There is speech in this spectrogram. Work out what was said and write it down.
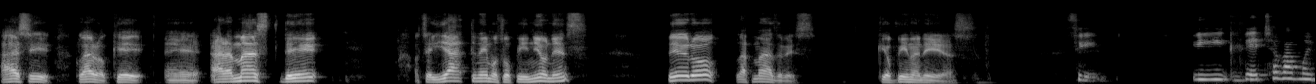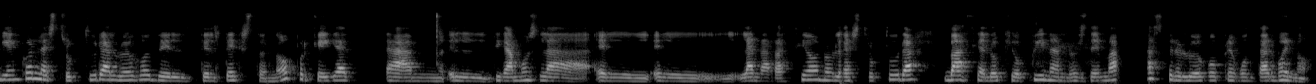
Ah, sí, claro, que eh, además de, o sea, ya tenemos opiniones, pero las madres, ¿qué opinan ellas? Sí, y de hecho va muy bien con la estructura luego del, texto, ¿no? Porque ella, digamos, la, la narración o la estructura va hacia lo que opinan los demás, pero luego preguntar, bueno,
